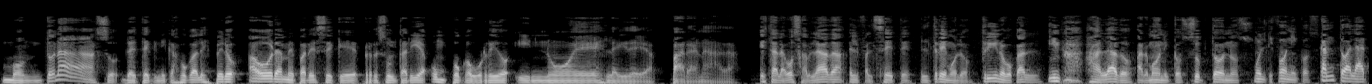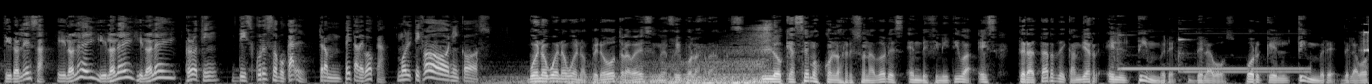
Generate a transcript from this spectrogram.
montonazo de técnicas vocales, pero ahora me parece que resultaría un poco aburrido y no es la idea, para nada. Está la voz hablada, el falsete, el trémolo, trino vocal, inhalado, armónicos, subtonos. multifónicos, canto a la tirolesa, hilolei, hilolei, hilolei, croaking, discurso vocal, trompeta de boca, multifónicos. Bueno, bueno, bueno, pero otra vez me fui por las ramas. Lo que hacemos con los resonadores, en definitiva, es tratar de cambiar el timbre de la voz, porque el timbre de la voz,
